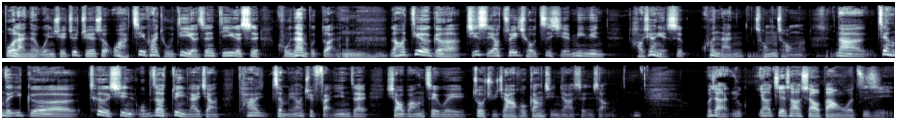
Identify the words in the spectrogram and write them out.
波兰的文学，就觉得说，哇，这块土地啊，真的第一个是苦难不断，然后第二个，即使要追求自己的命运，好像也是困难重重啊。那这样的一个特性，我不知道对你来讲，它怎么样去反映在肖邦这位作曲家或钢琴家身上？我想，如要介绍肖邦，我自己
